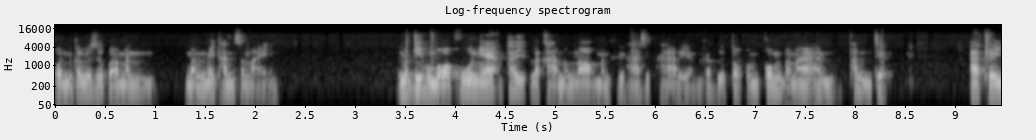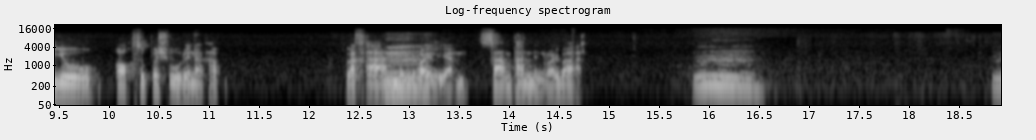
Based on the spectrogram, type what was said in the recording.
คนก็รู้สึกว่ามันมันไม่ทันสมัย เมื่อกี้ผมบอกว่าคู่เนี้ยถ้าราคาเมืองนอกมันคือห้าสิบห้าเหรียญก็คือตกกลมๆประมาณพันเจ็ดอาทรยูออกซูเปอร์ชูด้วยนะครับ ราคาอืหนึ่งมร้อยเหรียญสามพันหนึ่งร้อยบาทอืมอื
